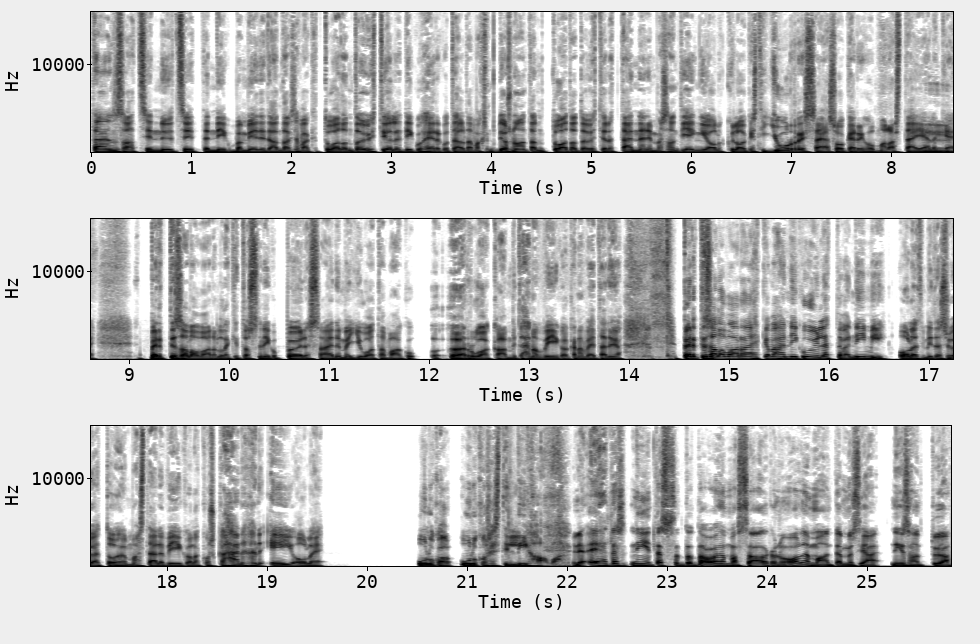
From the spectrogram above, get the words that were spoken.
tämän satsin nyt sitten, niin kun mä mietin, että antaako se vaikka tuotantoyhtiölle niin herkuteltavaksi. Jos ne on antanut tuotantoyhtiölle tänne, niin mä sanon, että jengi on ollut kyllä oikeasti jurrissa ja sokerihummalassa tämän jälkeen. Mm. Pertti Salovaarallakin tuossa niin pöydässä on enemmän juotavaa kuin ö, ruokaa, mitä hän on viikon aikana vetänyt. Ja Pertti Salovaara on ehkä vähän niin kuin yllättävä nimi, olet mitä syöt ohjelmassa tällä viikolla, koska hän ei ole ulko, ulkoisesti lihava. No, eihän tässä, niin, tässä tota ohjelmassa on alkanut olemaan tämmöisiä niin sanottuja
